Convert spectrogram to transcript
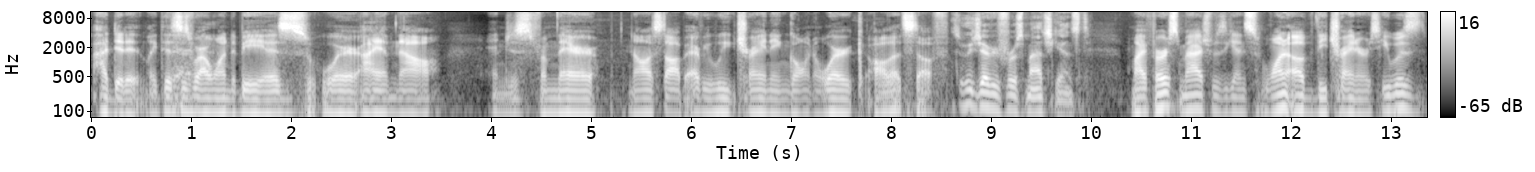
I did it. Like this is where I wanted to be. This is where I am now. And just from there, nonstop every week training, going to work, all that stuff. So who'd you have your first match against? My first match was against one of the trainers. He was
